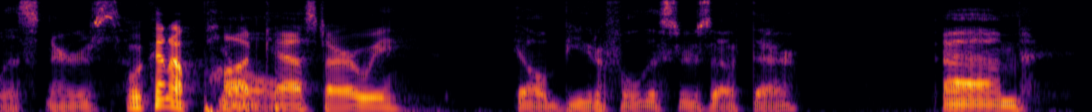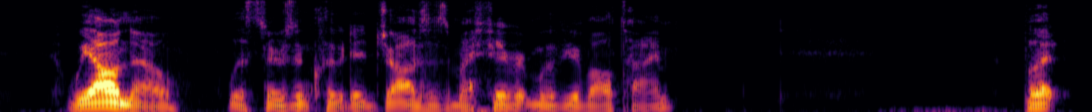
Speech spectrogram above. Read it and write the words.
listeners. what kind of Yo. podcast are we all beautiful listeners out there. Um, we all know, listeners included, Jaws is my favorite movie of all time. But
